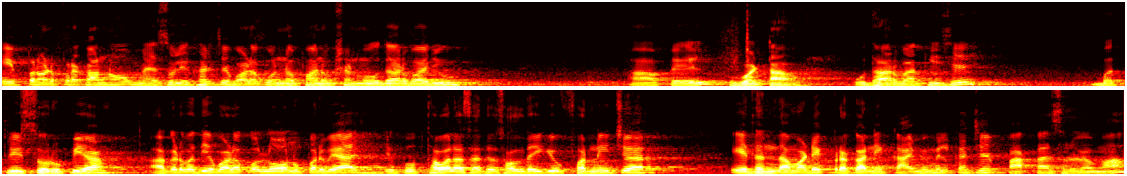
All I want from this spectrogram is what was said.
એ પણ પ્રકારનો મહેસૂલી ખર્ચે બાળકો. નફા નુકસાનમાં ઉધાર બાજુ આપેલ વટાવ. ઉધાર બાકી છે બત્રીસો રૂપિયા. આગળ વધીએ બાળકો. લોન ઉપર વ્યાજ જે ગુપ્ત હવાલા સાથે સોલ્વ થઈ ગયું. ફર્નિચર એ ધંધા માટે એક પ્રકારની કાયમી મિલકત છે પાકાશ્રયમાં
